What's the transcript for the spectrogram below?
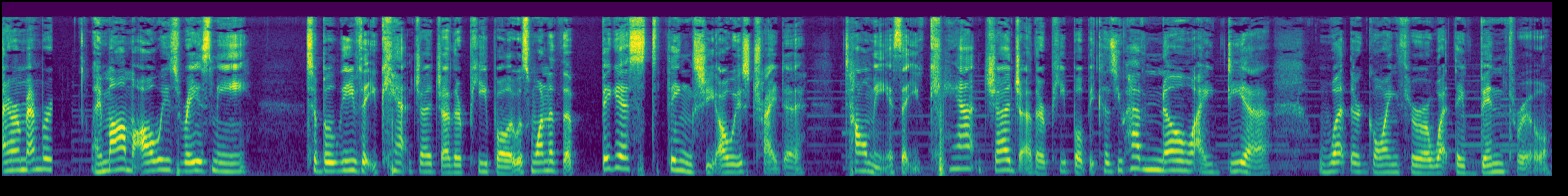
I remember my mom always raised me to believe that you can't judge other people. It was one of the biggest things she always tried to tell me is that you can't judge other people because you have no idea what they're going through or what they've been through.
